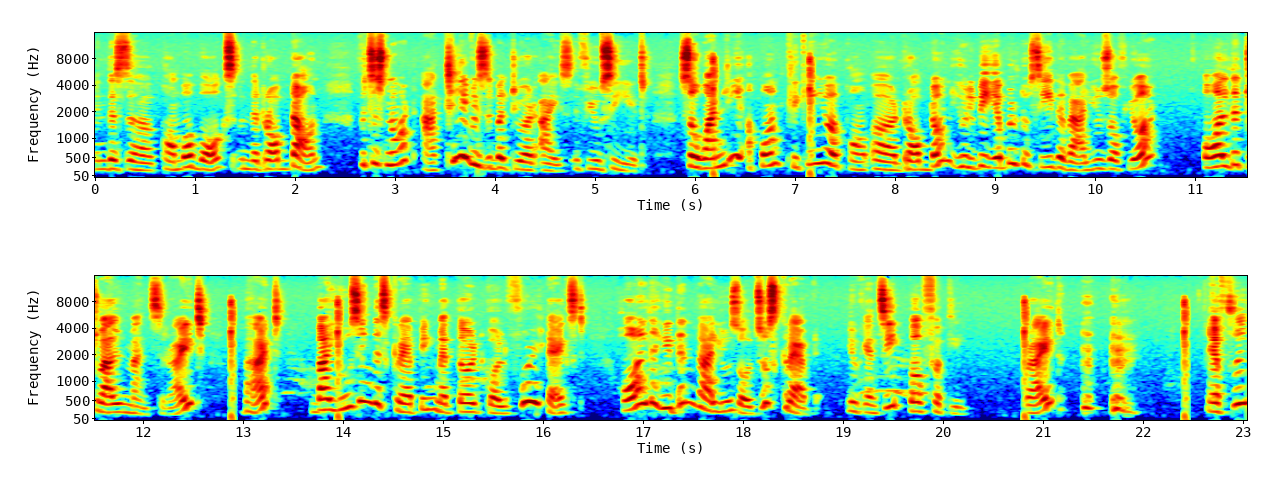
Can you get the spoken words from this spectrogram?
in this uh, combo box in the drop down, which is not actually visible to your eyes if you see it. So only upon clicking your uh, drop down, you will be able to see the values of your all the 12 months, right? But by using the scraping method called full text, all the hidden values also scrapped. You can see perfectly, right? a full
